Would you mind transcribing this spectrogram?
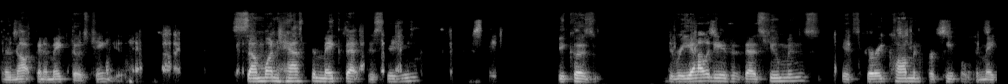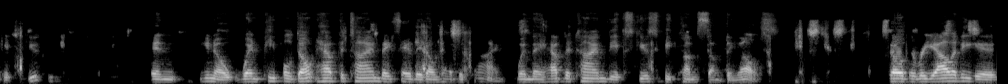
they're not going to make those changes someone has to make that decision because the reality is that as humans it's very common for people to make excuses. And you know when people don't have the time they say they don't have the time. When they have the time the excuse becomes something else. So the reality is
